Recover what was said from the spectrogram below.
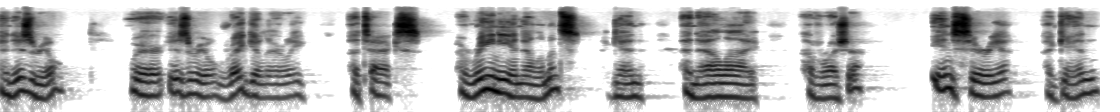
and Israel, where Israel regularly attacks Iranian elements, again, an ally of Russia, in Syria, again,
